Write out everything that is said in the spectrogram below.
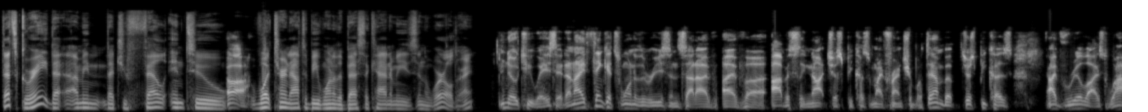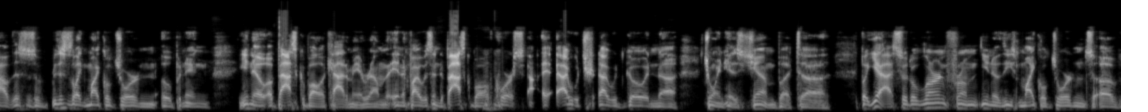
That's great. That I mean, that you fell into Ah. what turned out to be one of the best academies in the world, right? No two ways it and i think it's one of the reasons that i've i've uh, obviously not just because of my friendship with them but just because i've realized wow this is a this is like michael jordan opening you know a basketball academy around the, and if i was into basketball of Mhm. course I, I would tr- i would go and uh, join his gym but uh but yeah so to learn from you know these michael jordans of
